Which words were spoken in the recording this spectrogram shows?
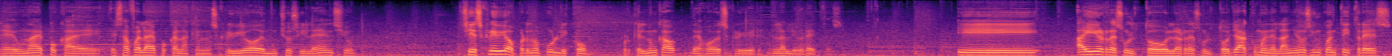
Eh, una época de, esa fue la época en la que no escribió, de mucho silencio. Sí escribió, pero no publicó, porque él nunca dejó de escribir en las libretas. Y ahí resultó, le resultó ya como en el año 53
